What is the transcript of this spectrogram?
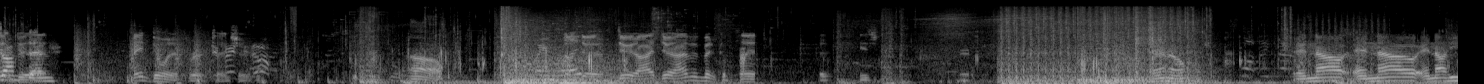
something. do I ain't doing it for attention. Oh. Dude, dude, I dude, I haven't been complaining. He's I know. And now, and now, and now he's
